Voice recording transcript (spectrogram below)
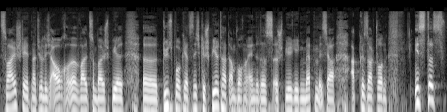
2 äh, steht, natürlich auch, äh, weil zum Beispiel äh, Duisburg jetzt nicht gespielt hat am Wochenende, das äh, Spiel gegen Meppen ist ja abgesagt worden ist das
